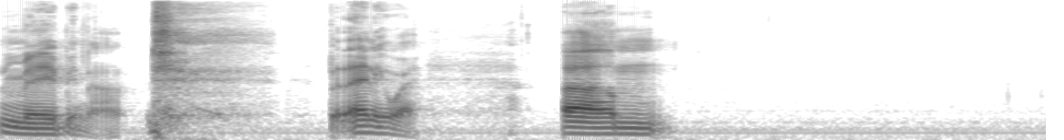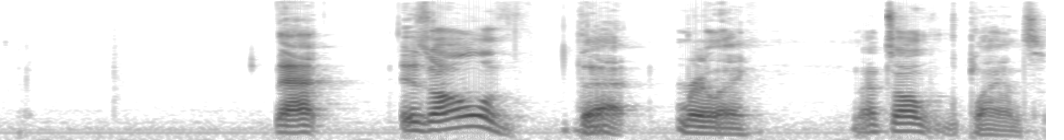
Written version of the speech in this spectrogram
Maybe not. but anyway, um, that is all of that, really. That's all of the plans.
